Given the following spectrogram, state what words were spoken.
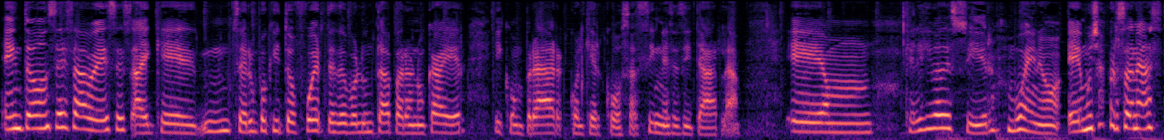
Entonces a veces hay que mm, ser un poquito fuertes de voluntad para no caer y comprar cualquier cosa sin necesitarla. Eh, mm, ¿Qué les iba a decir? Bueno, eh, muchas personas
